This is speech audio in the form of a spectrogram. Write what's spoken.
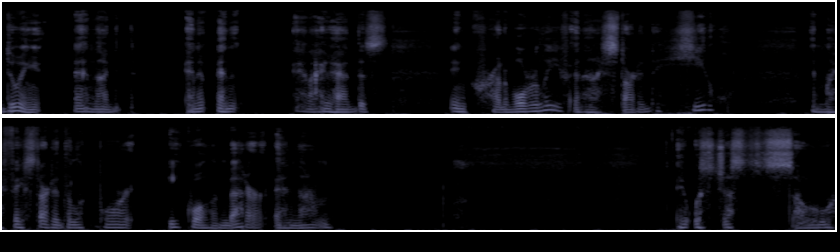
doing it, and I, and it, and and I had this incredible relief, and I started to heal, and my face started to look more equal and better, and um, it was just so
